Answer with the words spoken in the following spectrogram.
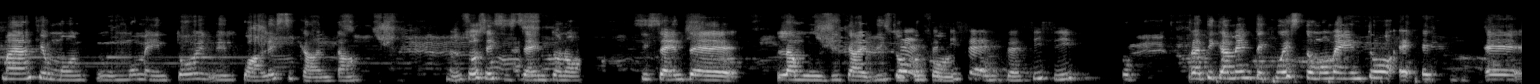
ma è anche un, un, momento nel quale si canta. Non so se si sentono, si sente la musica di sottofondo. Si sente, sì sì. praticamente questo momento è, è, è,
